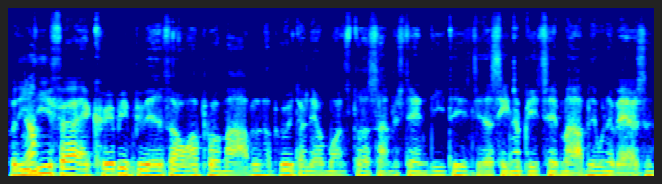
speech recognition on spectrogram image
Fordi. Nå. lige før at Kirby bevægede sig over på Marvel og begyndte at lave monster sammen med Stan Lee, det, det der senere blev til Marvel-universet.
